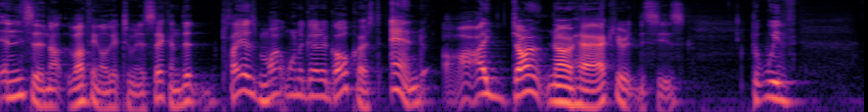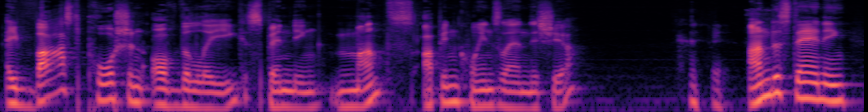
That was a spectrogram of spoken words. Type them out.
and this is another thing I'll get to in a second, that players might want to go to Gold Coast. And I don't know how accurate this is, but with a vast portion of the league spending months up in Queensland this year, understanding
